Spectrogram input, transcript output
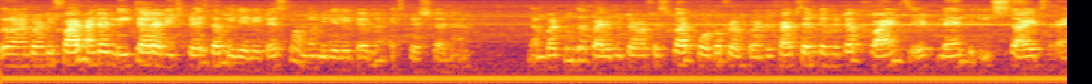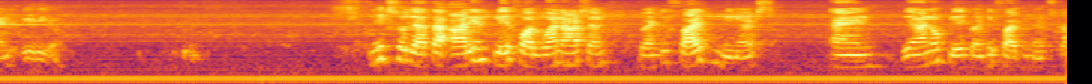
twenty five hundred litre and express the millilitre इसको हमें मिली लीटर में एक्सप्रेस करना है। Number two the parameter of square photo from twenty five centimetre finds it length each sides and area next हो जाता Aryan play for one hours and twenty five minutes and piano play twenty five minutes का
